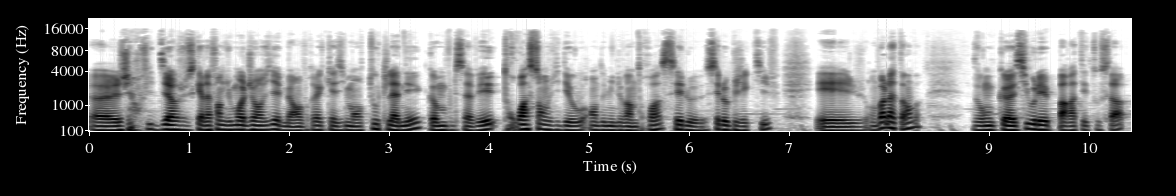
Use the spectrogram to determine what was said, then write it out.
Euh, j'ai envie de dire jusqu'à la fin du mois de janvier, mais en vrai quasiment toute l'année. Comme vous le savez, 300 vidéos en 2023, c'est l'objectif. Et on va l'atteindre. Donc euh, si vous voulez pas rater tout ça,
